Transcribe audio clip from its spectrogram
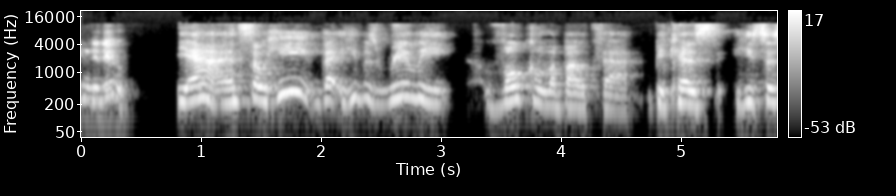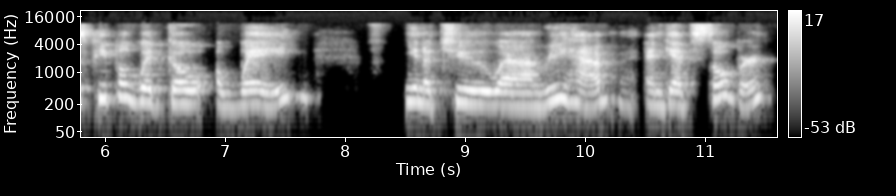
thing to do. Yeah, and so he that he was really vocal about that because he says people would go away, you know, to uh, rehab and get sober,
